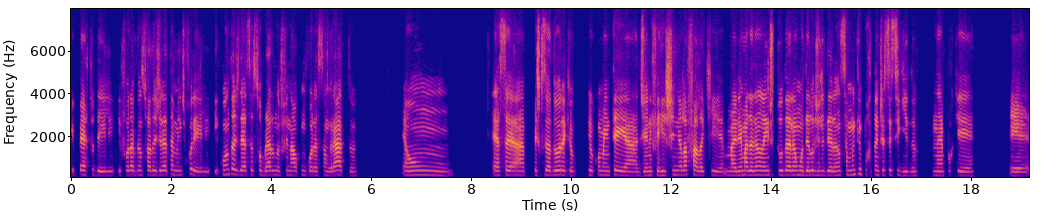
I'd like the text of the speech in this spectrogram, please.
e perto dele e foram abençoadas diretamente por ele, e quantas dessas sobraram no final com um coração grato, é um. Essa é pesquisadora que eu, que eu comentei, a Jennifer Richine, ela fala que Maria Madalena, além de tudo, ela é um modelo de liderança muito importante a ser seguido, né? Porque é,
